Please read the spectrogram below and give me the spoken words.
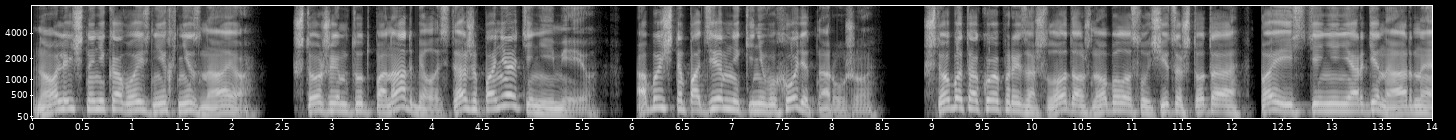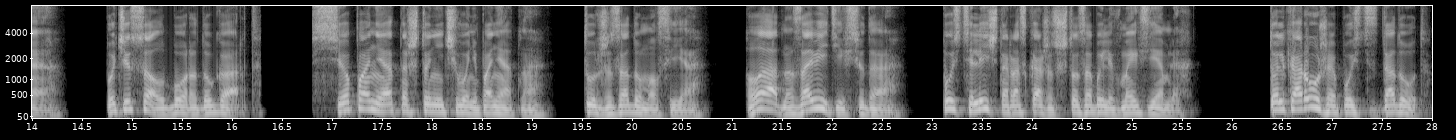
Но лично никого из них не знаю. Что же им тут понадобилось, даже понятия не имею. Обычно подземники не выходят наружу. Чтобы такое произошло, должно было случиться что-то поистине неординарное. Почесал бороду Гард. Все понятно, что ничего не понятно. Тут же задумался я. Ладно, зовите их сюда. Пусть лично расскажут, что забыли в моих землях. Только оружие пусть сдадут».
